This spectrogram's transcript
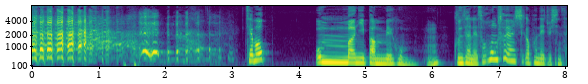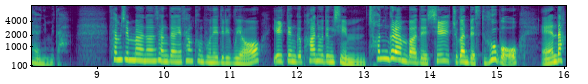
제목 옴마니 밤매홈 음? 군산에서 홍소연 씨가 보내주신 사연입니다. 30만 원 상당의 상품 보내드리고요. 1등급 한우 등심 1000g 받으실 주간 베스트 후보 앤다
